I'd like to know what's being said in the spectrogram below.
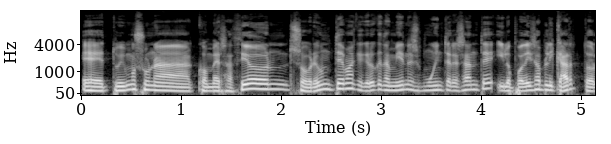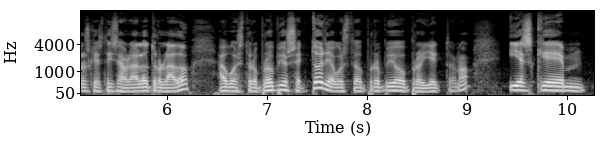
eh, tuvimos una conversación sobre un tema que creo que también es muy interesante y lo podéis aplicar, todos los que estéis ahora al otro lado, a vuestro propio sector y a vuestro propio proyecto, ¿no? Y es que mm,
